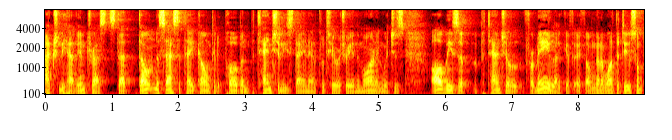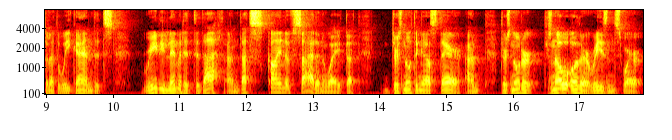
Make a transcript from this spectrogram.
actually have interests that don't necessitate going to the pub and potentially staying out till two or three in the morning, which is always a potential for me. Like if, if I'm going to want to do something at the weekend, it's really limited to that, and that's kind of sad in a way that there's nothing else there, and there's no other there's no other reasons where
